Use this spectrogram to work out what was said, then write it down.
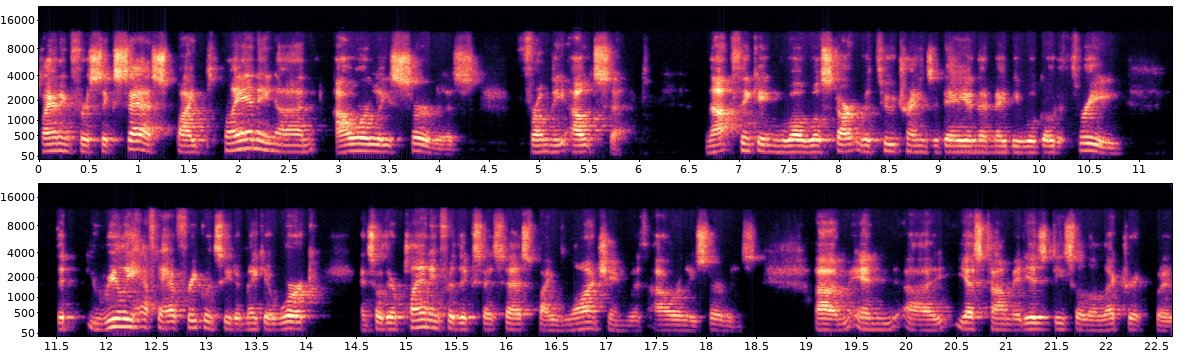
planning for success by planning on hourly service from the outset not thinking, well, we'll start with two trains a day and then maybe we'll go to three, that you really have to have frequency to make it work. And so they're planning for the success by launching with hourly service. Um, and uh, yes, Tom, it is diesel electric, but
